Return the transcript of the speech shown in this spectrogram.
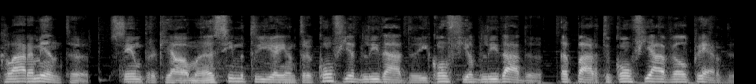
Claramente, sempre que há uma assimetria entre confiabilidade e confiabilidade, a parte confiável perde.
